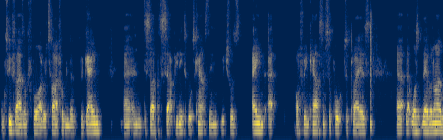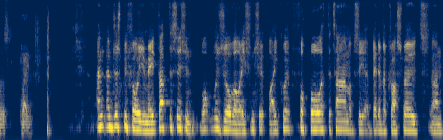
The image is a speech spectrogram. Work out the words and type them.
In 2004, I retired from the, the game and decided to set up Unique Sports Counselling, which was aimed at offering counselling support to players uh, that wasn't there when I was playing. And, and just before you made that decision, what was your relationship like with football at the time? Obviously, a bit of a crossroads, and uh,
